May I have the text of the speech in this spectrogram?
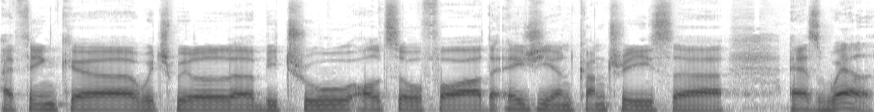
I think uh, which will uh, be true also for the Asian countries uh, as well.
